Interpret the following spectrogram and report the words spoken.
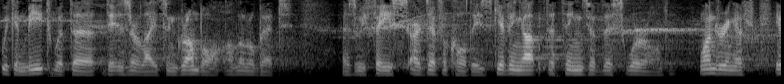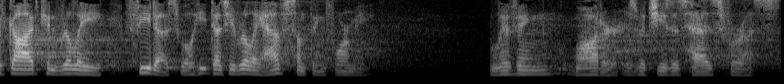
we can meet with the, the Israelites and grumble a little bit as we face our difficulties, giving up the things of this world wondering if, if God can really feed us. Well, he, does He really have something for me? Living water is what Jesus has for us.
